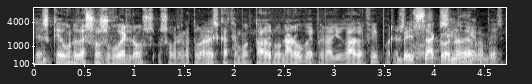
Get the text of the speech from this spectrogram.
es que uno de esos vuelos sobrenaturales que hace montado en una nube, pero ayudado, en fin, por estos Belsaco, ¿no? De sirvientes,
